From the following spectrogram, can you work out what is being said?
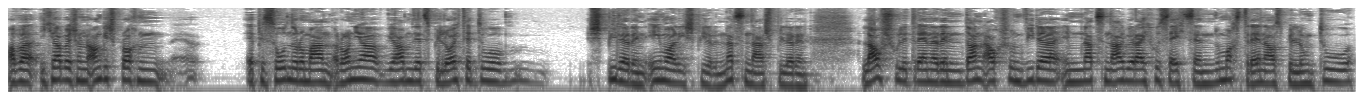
Aber ich habe ja schon angesprochen, äh, Episodenroman. Ronja, wir haben jetzt beleuchtet, du Spielerin, ehemalige Spielerin, Nationalspielerin, Laufschule-Trainerin, dann auch schon wieder im Nationalbereich U16. Du machst Trainerausbildung, du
